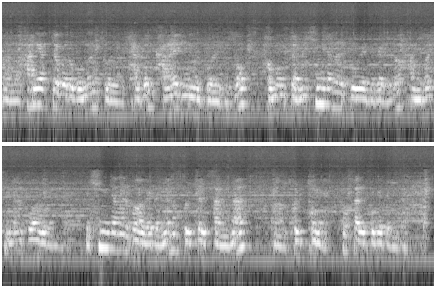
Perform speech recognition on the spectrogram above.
어, 한의학적으로 보면 그 닭은 간의 기능을 보호해주고 검은 뼈는 심장을 보호해주게 해서 간과 심장을 보호하게 됩니다. 그 심장을 보호하게 되면 골절상이나 어, 골통에 효과를 보게 됩니다.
